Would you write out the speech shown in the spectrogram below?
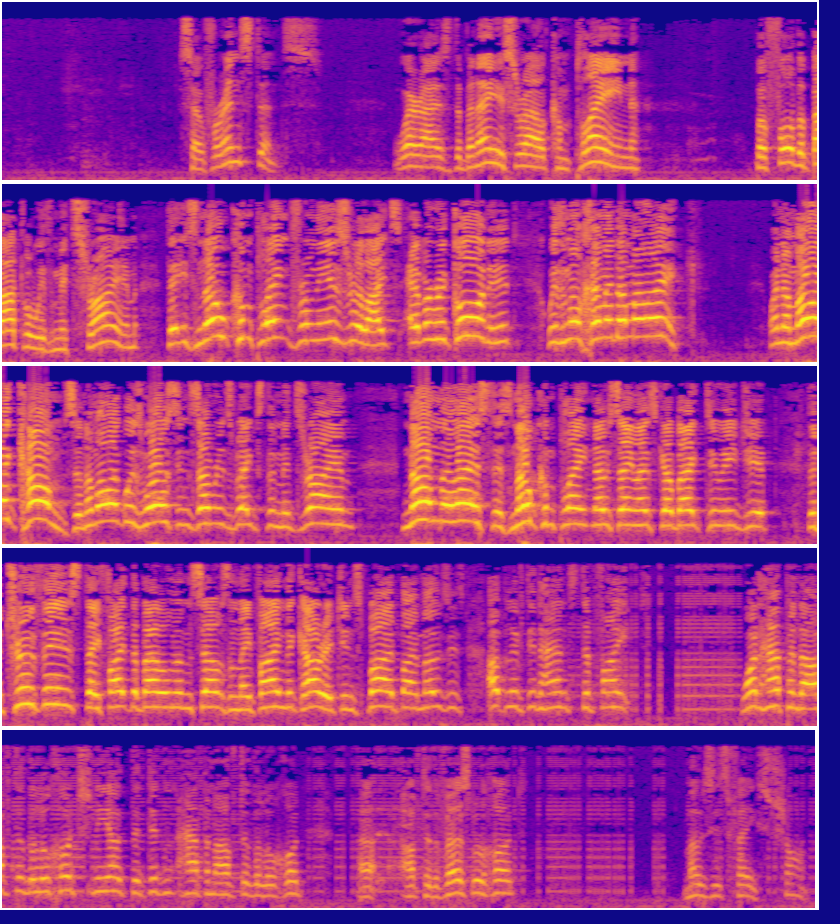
So, for instance, Whereas the Bnei Israel complain before the battle with Mitzrayim, there is no complaint from the Israelites ever recorded with Milchemet Amalek. When Amalek comes, and Amalek was worse in some respects than Mitzrayim, nonetheless, there's no complaint, no saying, let's go back to Egypt. The truth is, they fight the battle themselves and they find the courage, inspired by Moses' uplifted hands to fight. What happened after the Luchot Shniyot that didn't happen after the Luchot, uh, after the first Luchot? Moses' face shone.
